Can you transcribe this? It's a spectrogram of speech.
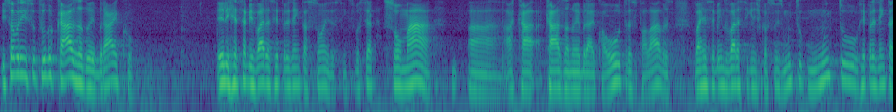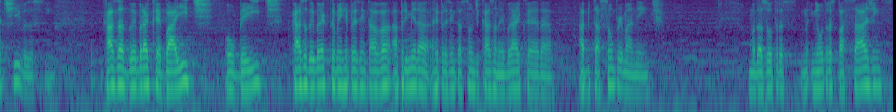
E sobre isso tudo, casa do hebraico, ele recebe várias representações, assim. Se você somar a, a casa no hebraico a outras palavras, vai recebendo várias significações muito, muito representativas. assim. Casa do hebraico é bait ou beit. Casa do hebraico também representava a primeira representação de casa no hebraico era habitação permanente. Uma das outras, em outras passagens,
